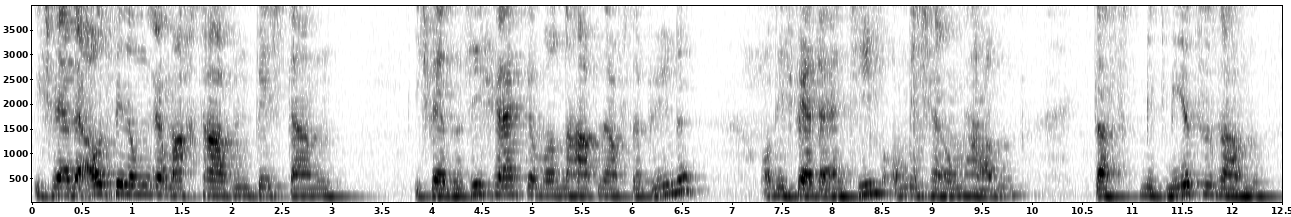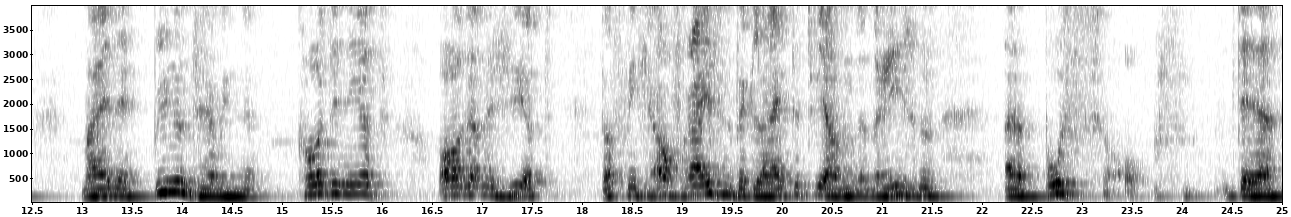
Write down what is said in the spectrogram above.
ich werde Ausbildungen gemacht haben, bis dann, ich werde Sicherheit gewonnen haben auf der Bühne und ich werde ein Team um mich herum haben, das mit mir zusammen meine Bühnentermine koordiniert, organisiert, das mich auf Reisen begleitet. Wir haben einen riesen äh, Bus, der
